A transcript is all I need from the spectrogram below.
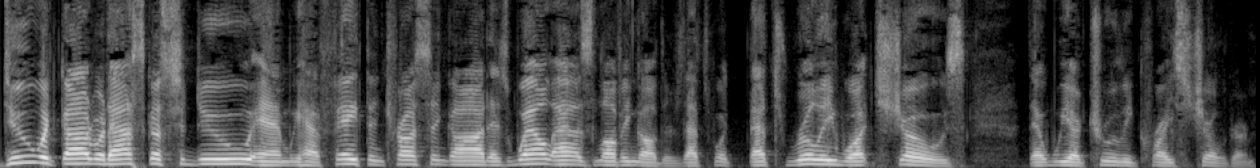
do what God would ask us to do and we have faith and trust in God as well as loving others. That's what that's really what shows that we are truly Christ's children.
